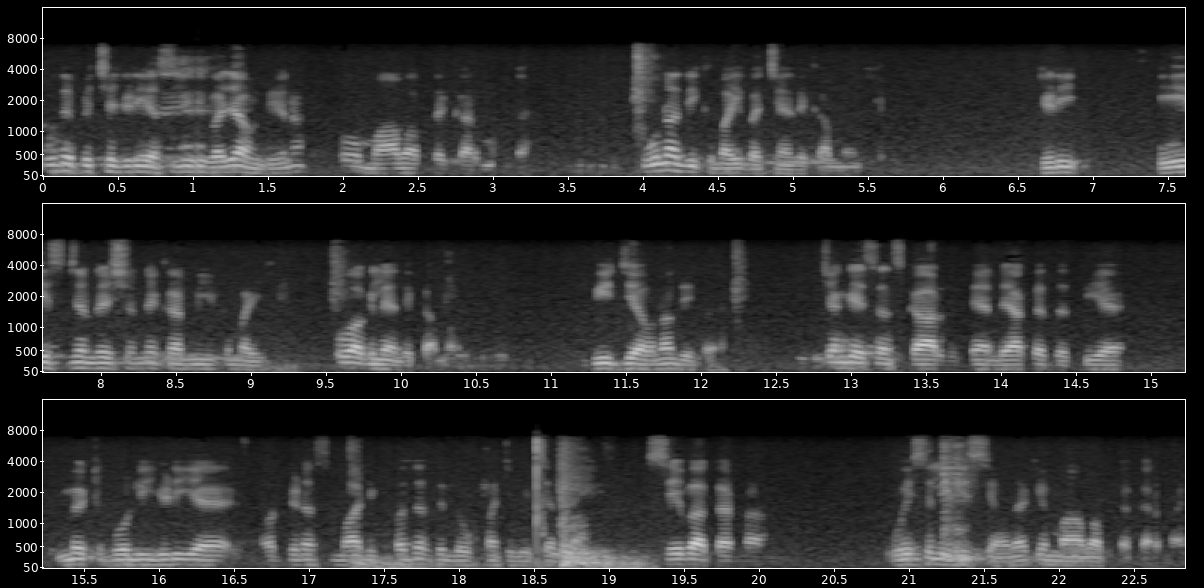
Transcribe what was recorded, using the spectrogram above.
ਉਹਦੇ ਪਿੱਛੇ ਜਿਹੜੀ ਅਸਲੀ ਵਜ੍ਹਾ ਹੁੰਦੀ ਹੈ ਨਾ ਉਹ ਮਾਂ-ਬਾਪ ਦਾ ਕਰਮ ਹੁੰਦਾ। ਉਹਨਾਂ ਦੀ ਕਮਾਈ ਬੱਚਿਆਂ ਦੇ ਕੰਮ ਆਉਂਦੀ ਹੈ। ਜਿਹੜੀ ਇਸ ਜਨਰੇਸ਼ਨ ਨੇ ਕਰਨੀ ਹੈ ਕਮਾਈ ਉਹ ਅਗਲਿਆਂ ਦੇ ਕੰਮ ਆਉਂਦੀ ਹੈ ਬੀਜਿਆ ਉਹਨਾਂ ਦੇ ਹੋਇਆ ਚੰਗੇ ਸੰਸਕਾਰ ਦਿੱਤੇ ਹੈ ਲਿਆਕਤ ਦਿੱਤੀ ਹੈ ਮਿੱਠ ਬੋਲੀ ਜਿਹੜੀ ਹੈ ਔਰ ਜਿਹੜਾ ਸਮਾਜਿਕ ਪੱਧਰ ਤੇ ਲੋਕਾਂ 'ਚ ਵਿਚਰਨਾ ਸੇਵਾ ਕਰਨਾ ਉਹ ਇਸ ਲਈ ਹਿੱਸੇ ਆਉਂਦਾ ਕਿ ਮਾਂ-ਬਾਪ ਦਾ ਕਰਮ ਹੈ।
